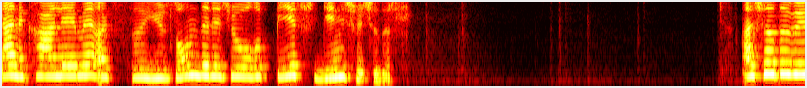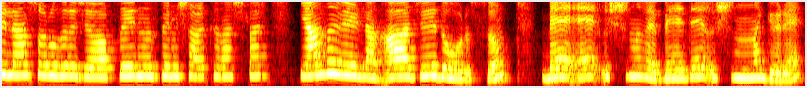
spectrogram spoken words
Yani KLM açısı 110 derece olup bir geniş açıdır. Aşağıda verilen soruları cevaplayınız demiş arkadaşlar. Yanda verilen AC doğrusu BE ışını ve BD ışınına göre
